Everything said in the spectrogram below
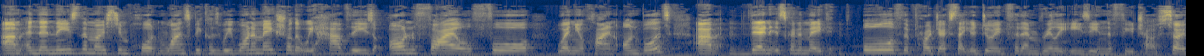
um, and then these are the most important ones because we want to make sure that we have these on file for when your client onboards, um, then it's going to make all of the projects that you're doing for them really easy in the future. So,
